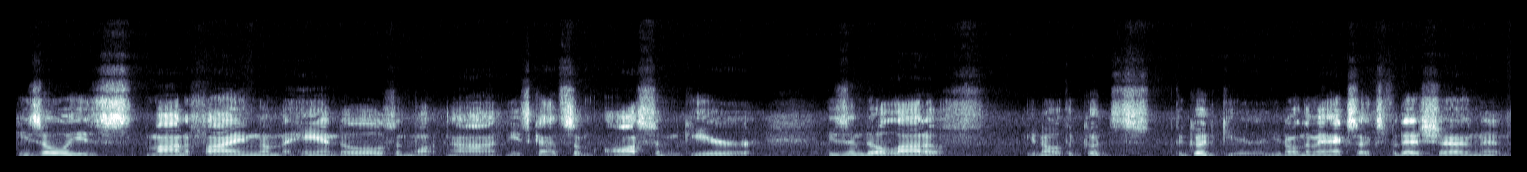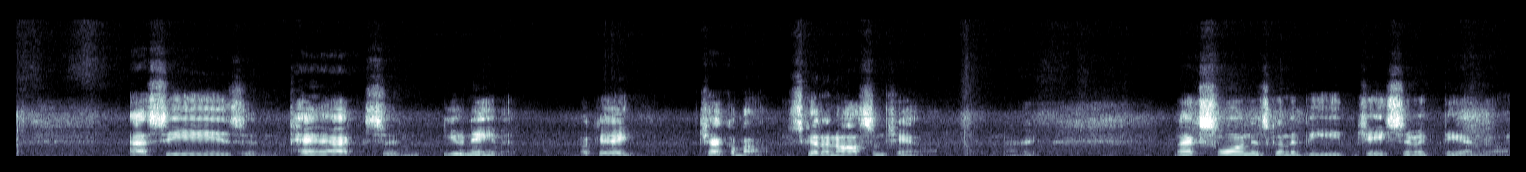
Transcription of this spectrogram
he's always modifying them, the handles and whatnot. He's got some awesome gear. He's into a lot of, you know, the goods, the good gear. You know, the Maxpedition and SEs and packs and you name it. Okay, check him out. He's got an awesome channel. All right. Next one is going to be Jason McDaniel.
